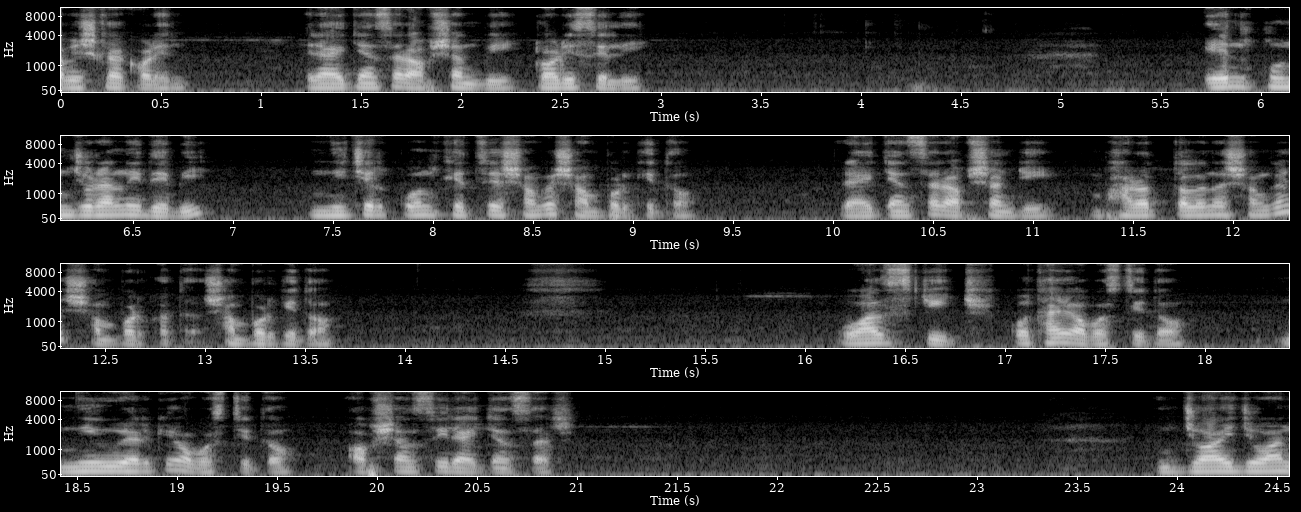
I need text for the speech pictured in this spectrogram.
আবিষ্কার করেন? Right answer option B Torricelli N Kunjarani Devi নিচের কোন ক্ষেত্রের সঙ্গে সম্পর্কিত? রাইট অ্যান্সার অপশান ডি ভারোত্তোলনের সঙ্গে সম্পর্কিত সম্পর্কিত। ওয়াল স্ট্রিট কোথায় অবস্থিত? নিউ ইয়র্কে অবস্থিত। অপশান সি রাইট অ্যান্সার জয় জওয়ান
